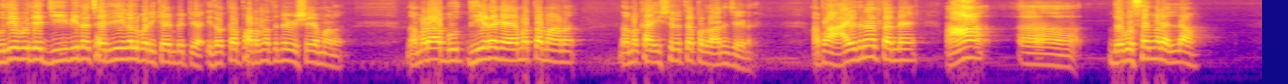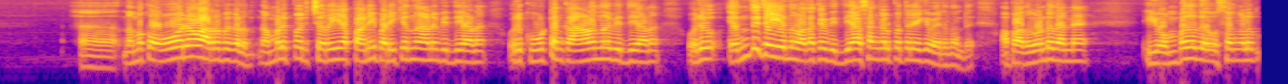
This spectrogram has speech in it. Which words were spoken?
പുതിയ പുതിയ ജീവിതചര്യകൾ പഠിക്കാൻ പറ്റുക. ഇതൊക്കെ പഠനത്തിന്റെ വിഷയമാണ്. നമ്മുടെ ആ ബുദ്ധിയുടെ കേമത്തമാണ് നമുക്ക് ഐശ്വര്യത്തെ പ്രദാനം ചെയ്യണേ. അപ്പോൾ ആയതിനാൽ തന്നെ ആ ദിവസങ്ങളെല്ലാം നമുക്ക് ഓരോ അറിവുകളും നമ്മളിപ്പോൾ ഒരു ചെറിയ പണി പഠിക്കുന്നതാണ് വിദ്യയാണ് ഒരു കൂട്ടം കാണുന്ന വിദ്യയാണ് ഒരു എന്ത് ചെയ്യുന്നു അതൊക്കെ വിദ്യാസങ്കല്പത്തിലേക്ക് വരുന്നുണ്ട്. അപ്പോൾ അതുകൊണ്ട് തന്നെ ഈ ഒമ്പത് ദിവസങ്ങളും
